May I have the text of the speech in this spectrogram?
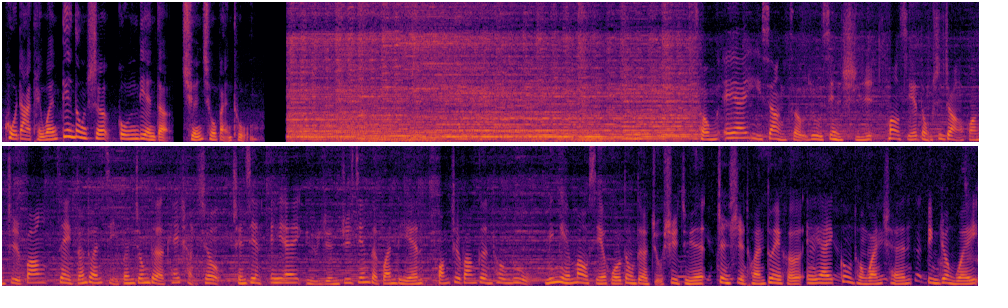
扩大台湾电动车供应链的全球版图。从 AI 意向走入现实，冒协董事长黄志芳在短短几分钟的开场秀呈现 AI 与人之间的关联。黄志芳更透露，明年冒协活动的主视觉正是团队和 AI 共同完成，并认为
